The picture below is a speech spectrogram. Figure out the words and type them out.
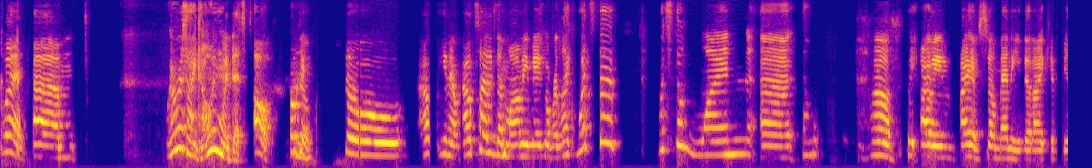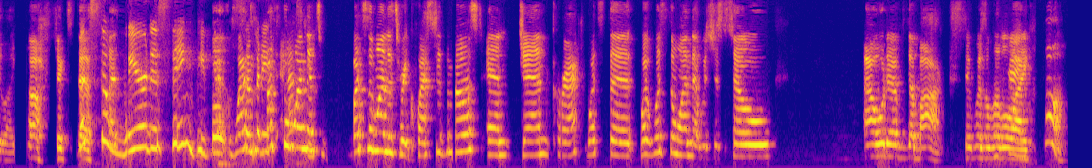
but um, where was I going with this? Oh, okay. So, you know, outside of the mommy makeover, like, what's the, what's the one? Uh, Oh, I mean, I have so many that I could be like, oh, fix this. That's the weirdest thing. People, Yeah, what's, somebody's what's the one that's what's the one that's requested the most? And Jen, correct? What's the what was the one that was just so out of the box? It was a little Okay. like, oh,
